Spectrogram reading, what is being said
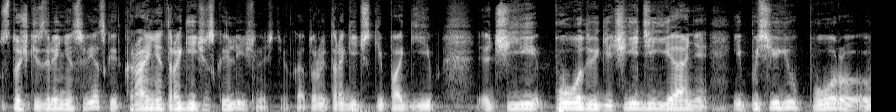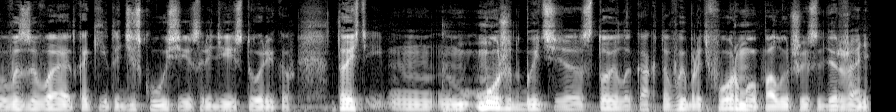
с точки зрения светской, крайне трагической личностью, который трагически погиб, чьи подвиги, чьи деяния и по сию пору вызывают какие-то дискуссии среди историков. То есть, может быть, стоило как-то выбрать форму получше и содержание.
